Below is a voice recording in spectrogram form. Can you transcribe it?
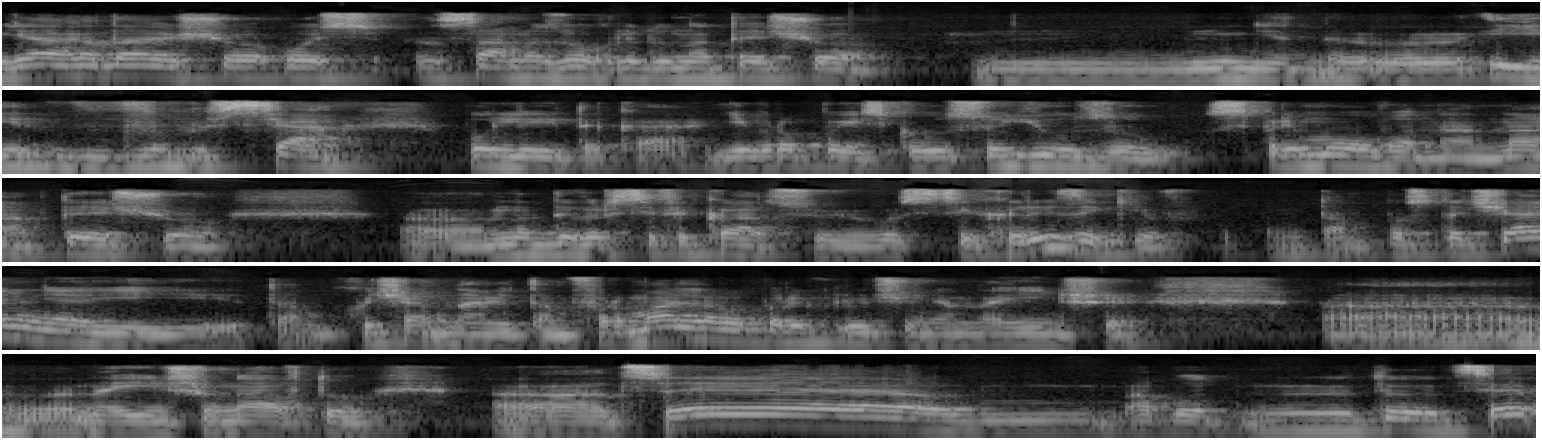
я гадаю, що ось саме з огляду на те, що е, і вся політика Європейського союзу спрямована на те, що е, на диверсифікацію ось цих ризиків, там постачання і там, хоча б навіть там формального переключення на інші е, на іншу нафту, е, це або це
